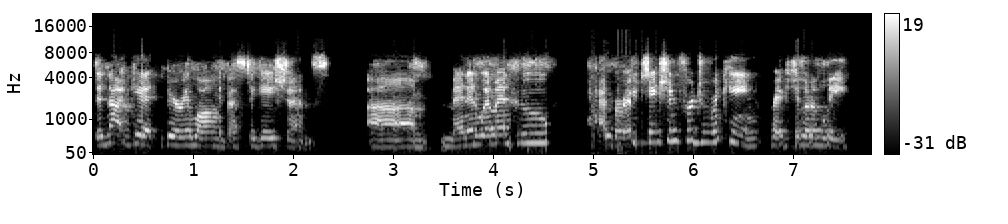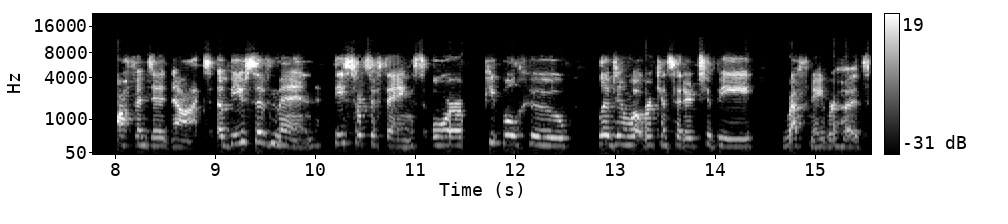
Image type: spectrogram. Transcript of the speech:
did not get very long investigations. Um, men and women who had a reputation for drinking regularly often did not. Abusive men, these sorts of things, or people who lived in what were considered to be rough neighborhoods.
